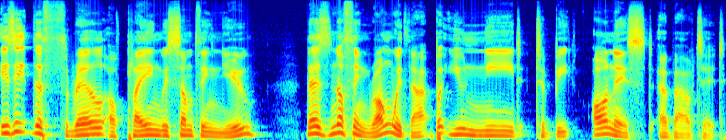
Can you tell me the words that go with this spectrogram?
is it the thrill of playing with something new? There's nothing wrong with that, but you need to be honest about it.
